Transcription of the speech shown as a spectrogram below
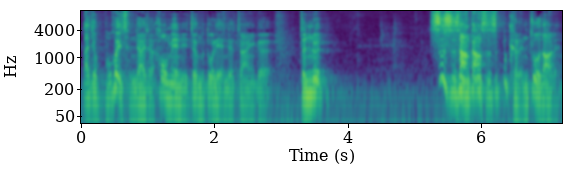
那就不会存在着后面的这么多年的这样一个争论。事实上，当时是不可能做到的，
